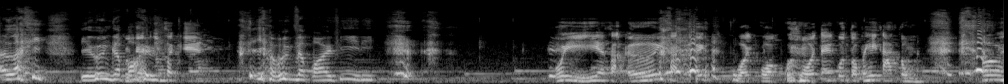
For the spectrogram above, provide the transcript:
อะไร อย่าเพิ่งสปอยกูจะสแกนอย่าเพิ่งสปอยพี่ดิอุ้ยเฮียสัตว์เอ้ยสัตว์เอ้ยหัวหัวหัวใจกูตกไปที่ตาตุ่มเฮ้ย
